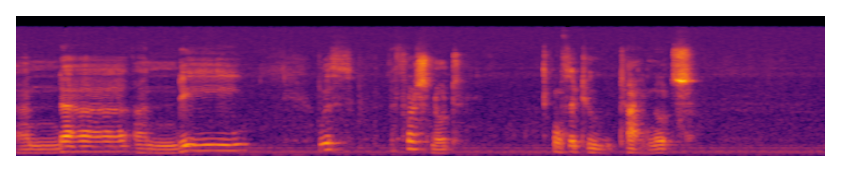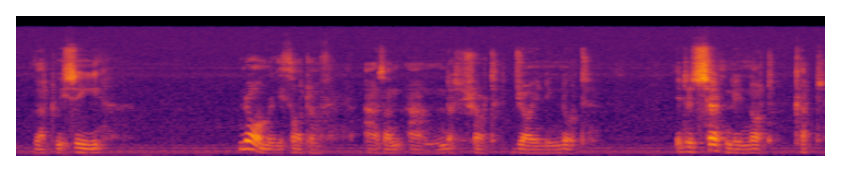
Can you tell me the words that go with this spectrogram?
Anda, Andy, with the first note of the two tied notes that we see normally thought of as an and short joining note. It is certainly not cut.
